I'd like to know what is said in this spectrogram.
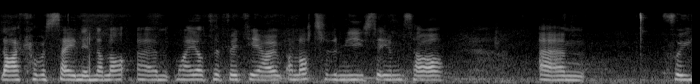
like I was saying in lot um, my other video a lot of the museums are um, free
